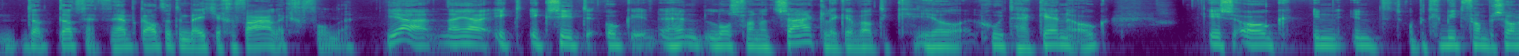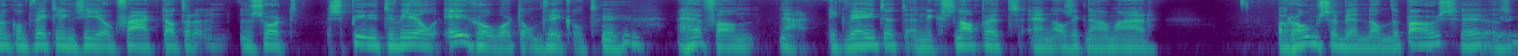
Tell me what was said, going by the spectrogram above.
dat, dat heb ik altijd een beetje gevaarlijk gevonden. Ja, nou ja, ik, ik zie het ook los van het zakelijke, wat ik heel goed herken ook, is ook in, in het- op het gebied van persoonlijke ontwikkeling zie je ook vaak dat er een, een soort spiritueel ego wordt ontwikkeld. Hè, van, nou, ik weet het en ik snap het. En als ik nou maar roomser ben dan de paus, als ik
